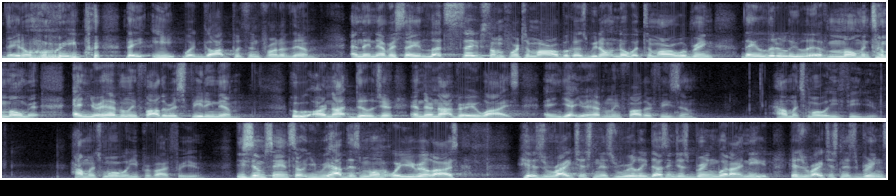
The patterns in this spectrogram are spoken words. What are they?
they don't reap, they eat what God puts in front of them. And they never say, let's save some for tomorrow because we don't know what tomorrow will bring. They literally live moment to moment, and your heavenly Father is feeding them who are not diligent and they're not very wise, and yet your heavenly Father feeds them. How much more will He feed you? How much more will He provide for you? You see what I'm saying? So you have this moment where you realize his righteousness really doesn't just bring what I need. His righteousness brings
